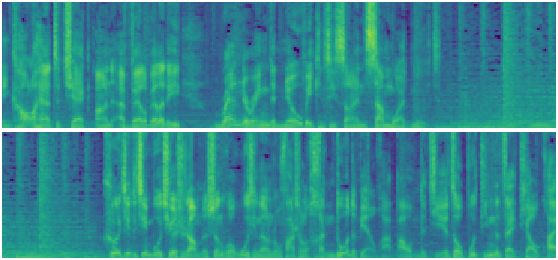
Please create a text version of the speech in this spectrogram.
and call ahead to check on availability, rendering the no vacancy sign somewhat moot. 科技的进步确实让我们的生活无形当中发生了很多的变化，把我们的节奏不停的在调快，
